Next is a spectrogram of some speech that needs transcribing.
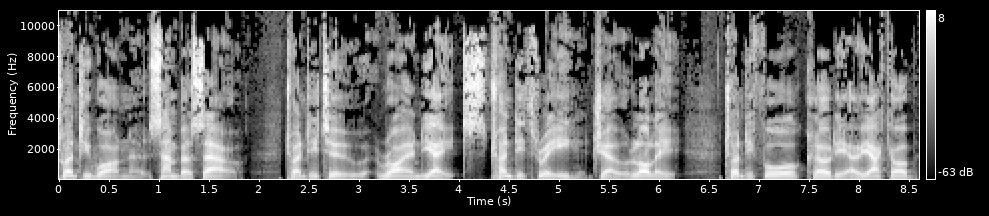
21. Samba Sow. 22. Ryan Yates. 23. Joe Lolley. 24. Claudio Yacob.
